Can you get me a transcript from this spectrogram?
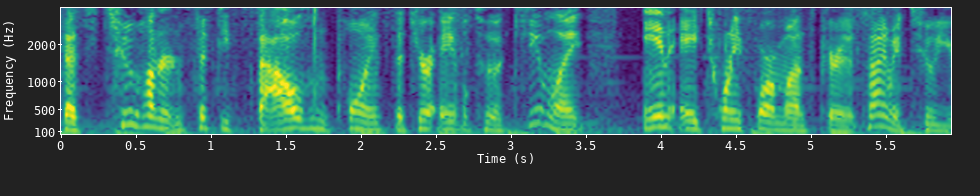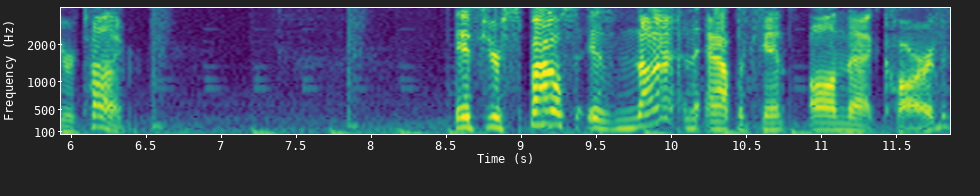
That's 250,000 points that you're able to accumulate in a 24 month period of time, a two year time. If your spouse is not an applicant on that card,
